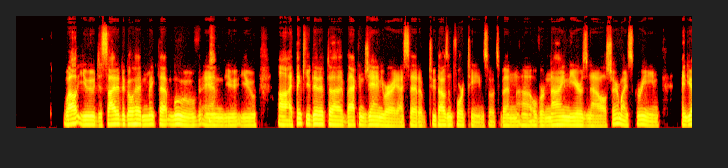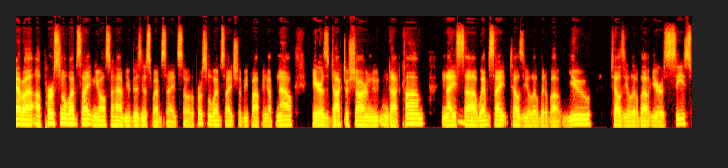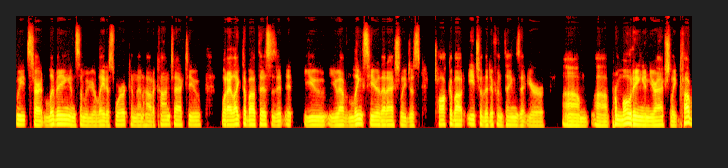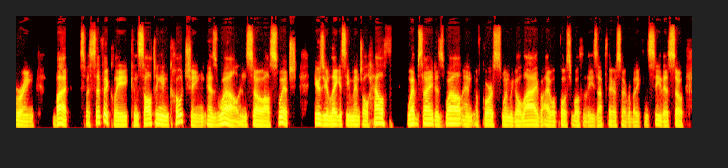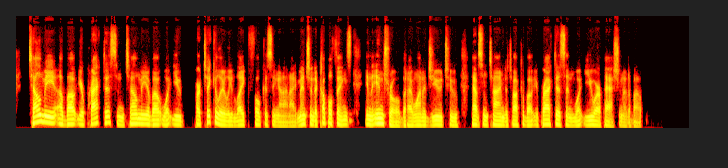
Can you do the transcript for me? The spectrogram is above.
Well, you decided to go ahead and make that move, and you you uh, I think you did it uh, back in January. I said of 2014, so it's been uh, over nine years now. I'll share my screen, and you have a, a, personal website, and you also have your business website. So the personal website should be popping up now. Here's drcharnewton.com. Nice mm-hmm. uh, website, tells you a little bit about you tells you a little about your C suite start living and some of your latest work and then how to contact you. What I liked about this is it, it you you have links here that actually just talk about each of the different things that you're um, uh, promoting and you're actually covering, but specifically consulting and coaching as well. And so I'll switch. Here's your legacy mental health website as well. And of course, when we go live, I will post both of these up there so everybody can see this. So tell me about your practice and tell me about what you particularly like focusing on. I mentioned a couple things in the intro, but I wanted you to have some time to talk about your practice and what you are passionate about.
